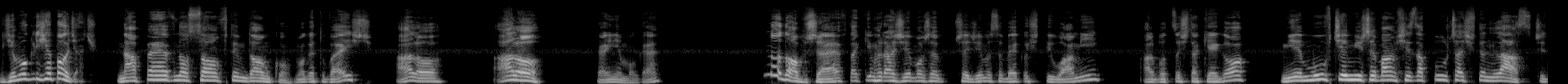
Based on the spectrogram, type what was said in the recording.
Gdzie mogli się podziać? Na pewno są w tym domku. Mogę tu wejść? Halo? Halo? Okej, nie mogę. No dobrze, w takim razie może przejdziemy sobie jakoś tyłami albo coś takiego. Nie mówcie mi, że mam się zapuszczać w ten las, czy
